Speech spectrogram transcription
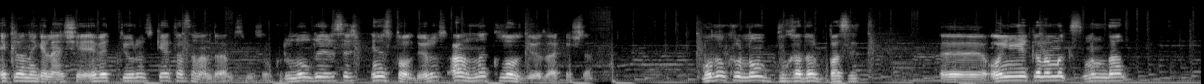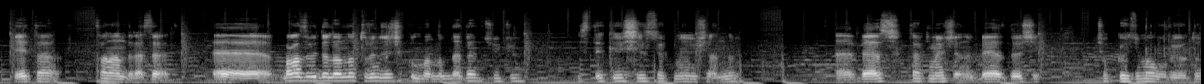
Ekrana gelen şeye evet diyoruz. GTA San Andreas'ımızın kurulu olduğu yeri seçip install diyoruz. Ardından close diyoruz arkadaşlar. Modun kurulumu bu kadar basit. Ee, oyun yakalama kısmından GTA San Andreas evet. Ee, bazı videolarımda turuncu ışık kullandım. Neden? Çünkü üstteki ışığı sökmeye üşendim. Ee, beyaz ışık takmaya üşendim. Beyaz ışık çok gözüme vuruyordu.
